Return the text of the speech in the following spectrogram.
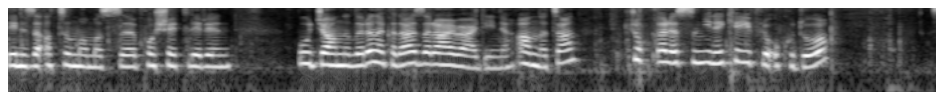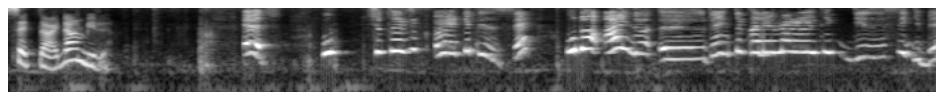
denize atılmaması, poşetlerin bu canlılara ne kadar zarar verdiğini anlatan çok Aras'ın yine keyifli okuduğu setlerden biri. Evet. Bu Çıtırcık Öykü dizisi. Bu da aynı e, Renkli Kalemler Öykü dizisi gibi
